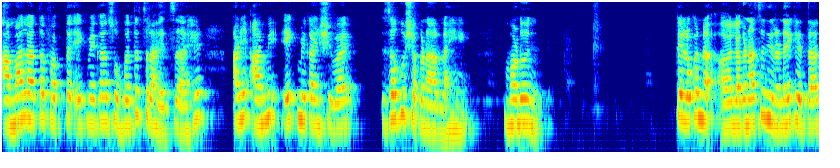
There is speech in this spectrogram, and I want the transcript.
आम्हाला आता फक्त एकमेकांसोबतच राहायचं आहे आणि आम्ही एकमेकांशिवाय जगू शकणार नाही. म्हणून ते लोक लग्नाचा निर्णय घेतात.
